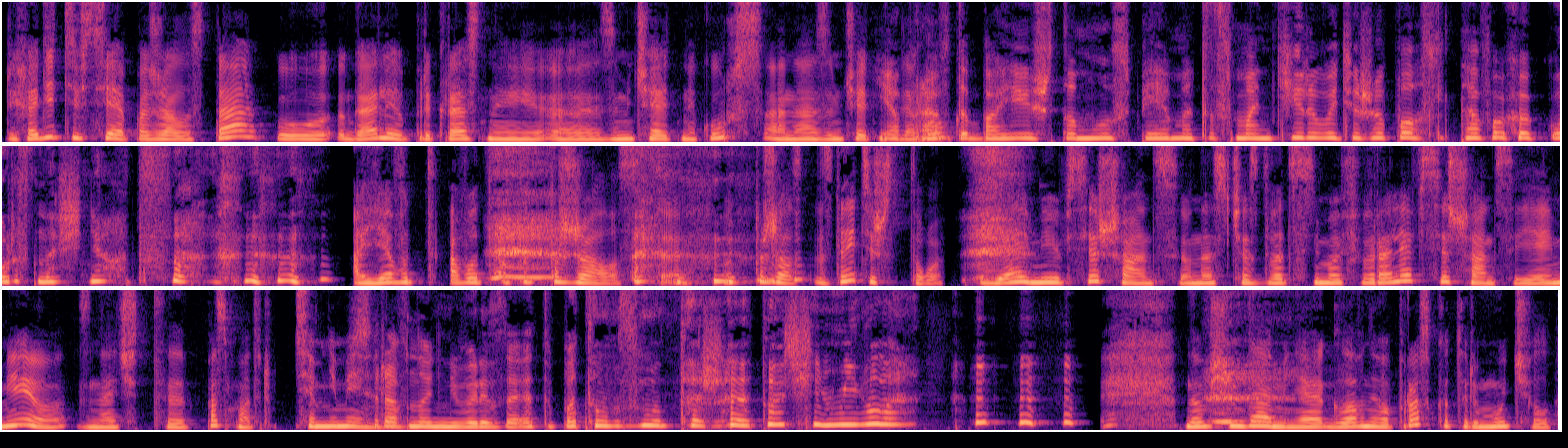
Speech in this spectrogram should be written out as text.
Приходите все, пожалуйста. У Гали прекрасный, э, замечательный курс. Она замечательный Я педагог. правда боюсь, что мы успеем это смонтировать уже после того, как курс начнется. А я вот, а вот, а вот, пожалуйста, вот, пожалуйста, знаете что? Я имею все шансы. У нас сейчас 27 февраля, все шансы я имею, значит, э, посмотрим. Тем не менее. Все равно не вырезай это потом из монтажа, это очень мило. Ну, в общем, да, меня главный вопрос, который мучил,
